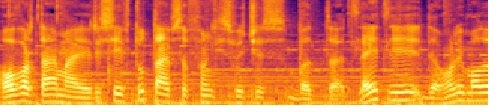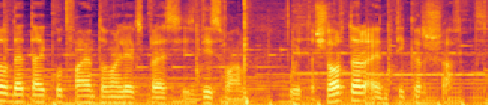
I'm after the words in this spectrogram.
Over time I received two types of funky switches, but uh, lately the only model that I could find on AliExpress is this one, with a shorter and thicker shaft.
